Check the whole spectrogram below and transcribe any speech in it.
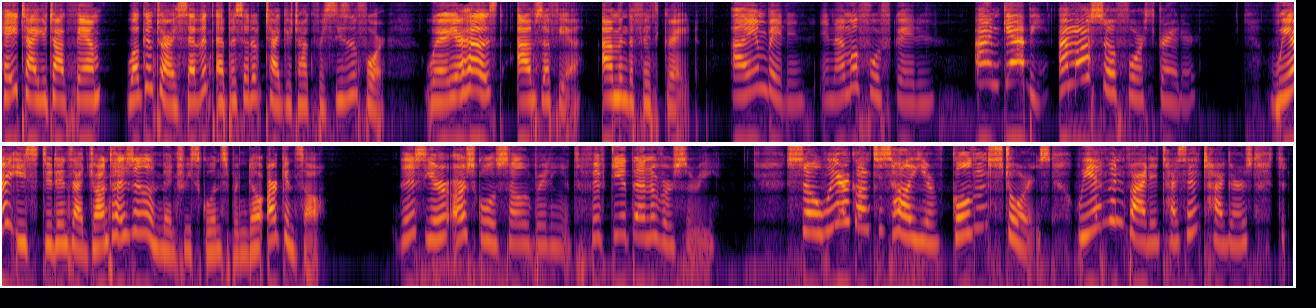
Hey, Tiger Talk fam. Welcome to our seventh episode of Tiger Talk for season four. We're your host. I'm Sophia. I'm in the fifth grade. I am Brayden, and I'm a fourth grader. I'm Gabby. I'm also a fourth grader. We are East students at John Tyson Elementary School in Springdale, Arkansas. This year, our school is celebrating its 50th anniversary. So, we are going to tell a year of golden stories. We have invited Tyson Tigers to,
